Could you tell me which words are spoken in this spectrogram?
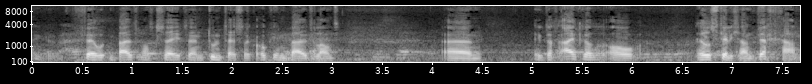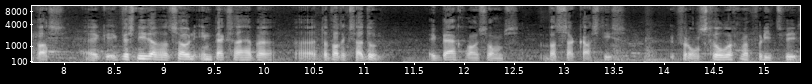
Ik heb veel in het buitenland gezeten en toen zat ik ook in het buitenland. En ik dacht eigenlijk dat het al heel stilletjes aan het weggaan was. Ik, wist niet dat het zo'n impact zou hebben eh, dat wat ik zou doen. Ik ben gewoon soms wat sarcastisch. Ik verontschuldig me voor die tweet.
